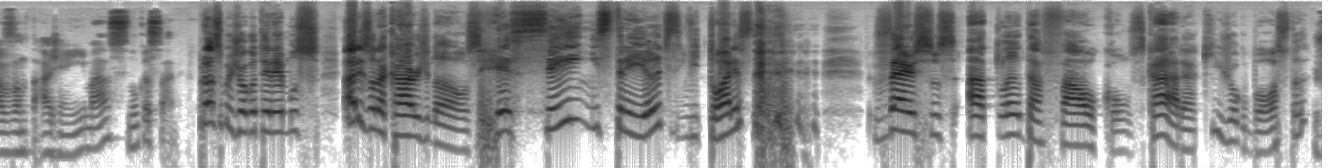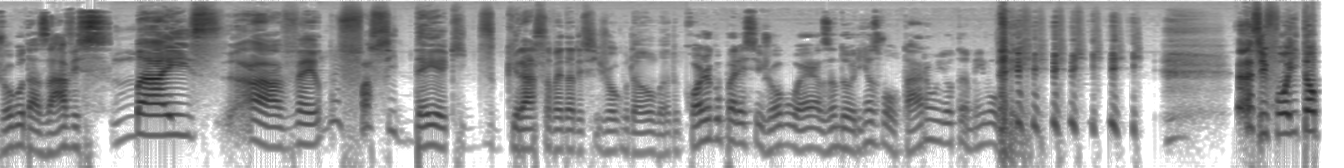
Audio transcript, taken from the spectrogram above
a vantagem aí, mas nunca sabe. Próximo jogo teremos Arizona Cardinals, recém-estreantes em vitórias, versus Atlanta Falcons. Cara, que jogo bosta. Jogo das aves. Mas, ah, velho, eu não faço ideia que desgraça vai dar nesse jogo não, mano. O código para esse jogo é as andorinhas voltaram e eu também voltei. É, se for então,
